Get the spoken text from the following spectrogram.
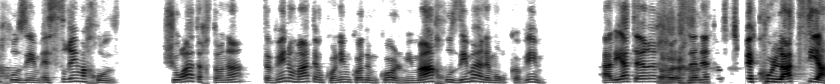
אחוזים, 20 אחוז. שורה התחתונה, תבינו מה אתם קונים קודם כל, ממה האחוזים האלה מורכבים. עליית ערך אה, זה נטו ספקולציה,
